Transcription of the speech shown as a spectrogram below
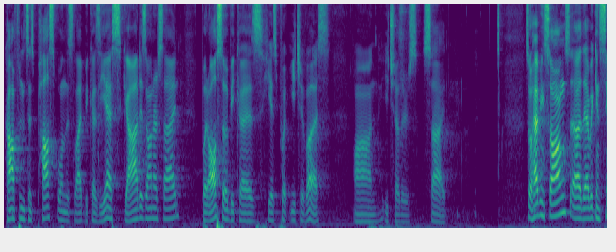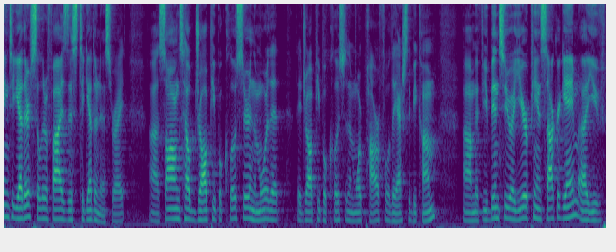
Confidence is possible in this life because, yes, God is on our side, but also because He has put each of us on each other's side. So, having songs uh, that we can sing together solidifies this togetherness, right? Uh, songs help draw people closer, and the more that they draw people closer, the more powerful they actually become. Um, if you've been to a European soccer game, uh, you've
